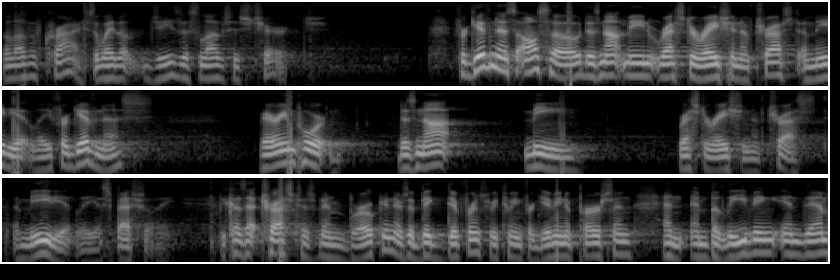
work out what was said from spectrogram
the love of Christ, the way that Jesus loves his church. Forgiveness also does not mean restoration of trust immediately. Forgiveness, very important, does not mean restoration of trust immediately, especially because that trust has been broken. There's a big difference between forgiving a person and, and believing in them.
